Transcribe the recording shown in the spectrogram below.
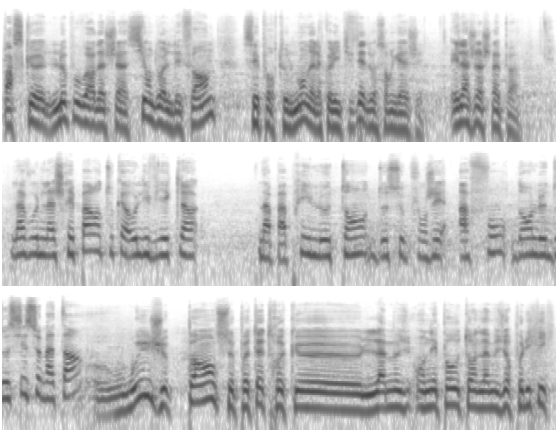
Parce que le pouvoir d'achat, si on doit le défendre, c'est pour tout le monde et la collectivité doit s'engager. Et là, je lâcherai pas. Là, vous ne lâcherez pas. En tout cas, Olivier Klein n'a pas pris le temps de se plonger à fond dans le dossier ce matin Oui, je pense peut-être que la mesure, on n'est pas autant de la mesure politique.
